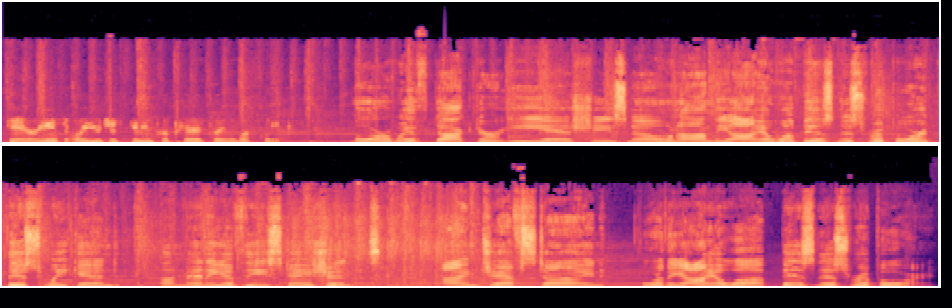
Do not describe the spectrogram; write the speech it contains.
scaries or you're just getting prepared for your work week. More with Dr. E, as she's known, on the Iowa Business Report this weekend on many of these stations. I'm Jeff Stein for the Iowa Business Report.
